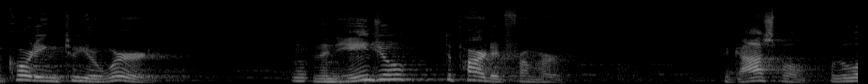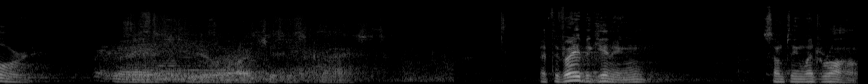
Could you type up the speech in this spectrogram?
according to your word. And then the angel departed from her. The gospel of the Lord. Praise Lord Jesus Christ. At the very beginning, something went wrong.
